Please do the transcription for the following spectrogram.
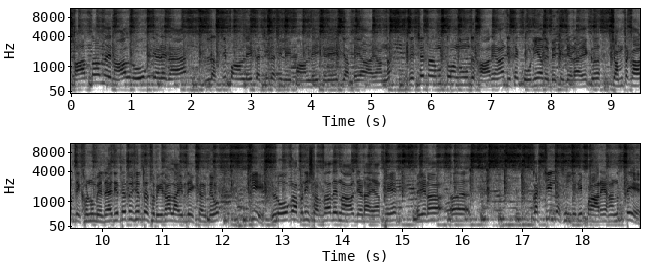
ਸ਼ਾਰਦਾ ਦੇ ਨਾਲ ਲੋਕ ਜਿਹੜੇ ਨੇ ਲੱਸੀ ਪਾਣ ਲਈ, ਕੱਚੀ ਲੱਸੀ ਲਈ ਪਾਣ ਲਈ ਜਿਹੜੇ ਜਾਂਦੇ ਆਏ ਹਨ। ਇਸੇ ਤਰ੍ਹਾਂ ਤੁਹਾਨੂੰ ਦਿਖਾ ਰਿਹਾ, ਜਿੱਥੇ ਕੋਲੀਆਂ ਦੇ ਵਿੱਚ ਜਿਹੜਾ ਇੱਕ ਚਮਤਕਾਰ ਦੇਖਣ ਨੂੰ ਮਿਲ ਰਿਹਾ, ਜਿੱਥੇ ਤੁਸੀਂ ਤਸਵੀਰਾਂ ਲਾਈਵ ਦੇਖ ਸਕਦੇ ਹੋ ਕਿ ਲੋਕ ਆਪਣੀ ਸ਼ਰਧਾ ਦੇ ਨਾਲ ਜਿਹੜਾ ਆ, ਇੱਥੇ ਜਿਹੜਾ ਕੱਚੀ ਲੱਸੀ ਜਿਹੜੀ ਪਾ ਰਹੇ ਹਨ ਤੇ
